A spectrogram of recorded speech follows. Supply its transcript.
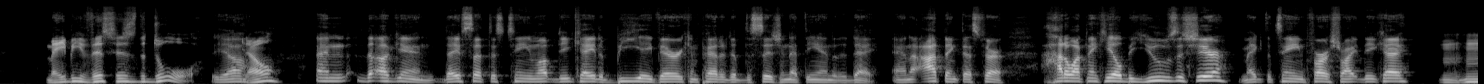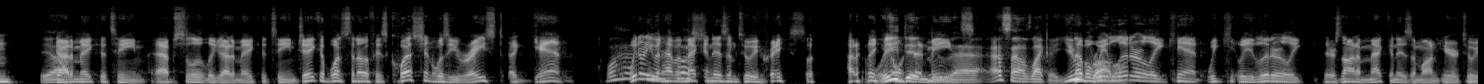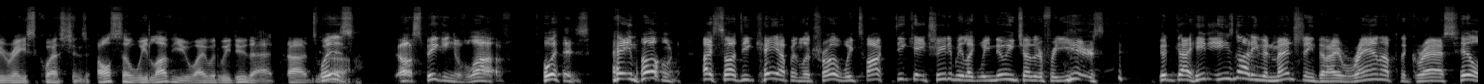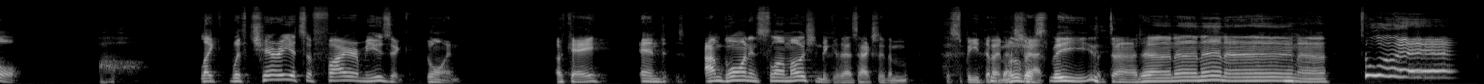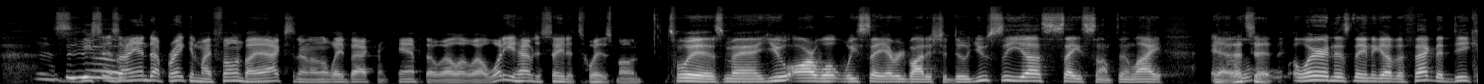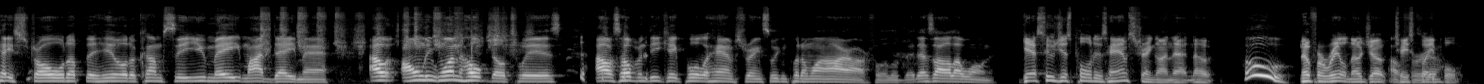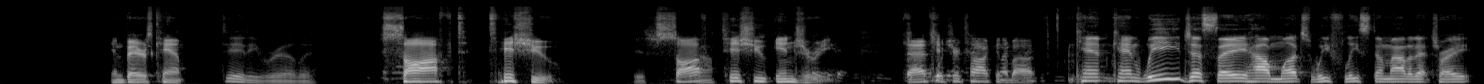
Maybe this is the duel. Yeah. You know, And the, again, they set this team up, DK, to be a very competitive decision at the end of the day. And I think that's fair. How do I think he'll be used this year? Make the team first, right, DK? mm-hmm. Yeah. got to make the team. Absolutely got to make the team. Jacob wants to know if his question was erased again. What We don't even have to a mechanism to erase. I don't even We know didn't that do means. that. That sounds like a you no, but we literally can't. We we literally there's not a mechanism on here to erase questions. Also, we love you. Why would we do that? Uh, Twiz. Oh, speaking of love, Twiz. Hey, Moan. I saw DK up in Latrobe. We talked. DK treated me like we knew each other for years. Good guy. He, he's not even mentioning that I ran up the grass hill, like with chariots of fire music going. Okay, and I'm going in slow motion because that's actually the the speed that I move at. speed. Da, da, na, na. Twiz. He says I end up breaking my phone by accident on the way back from camp, though. LOL. What do you have to say to Twiz, Moan? Twiz, man, you are what we say everybody should do. You see us say something like, Yeah, that's it. We're in this thing together. The fact that DK strolled up the hill to come see you made my day, man. I was only one hope though, Twiz. I was hoping DK pull a hamstring so we can put him on IR for a little bit. That's all I wanted. Guess who just pulled his hamstring on that note? Who No, for real, no joke. Oh, Chase for real? Claypool in Bears camp. did he really? Soft tissue, It's- soft Wow. tissue injury. That's what you're talking about. Can can we just say how much we fleeced them out of that trade?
